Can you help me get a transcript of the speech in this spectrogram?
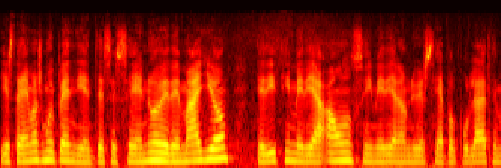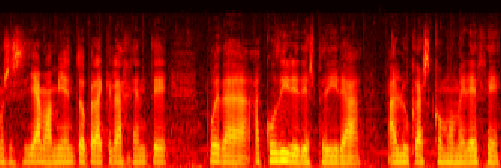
Y estaremos muy pendientes ese 9 de mayo, de 10 y media a 11 y media en la Universidad Popular. Hacemos ese llamamiento para que la gente pueda acudir y despedir a, Lucas como merece.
